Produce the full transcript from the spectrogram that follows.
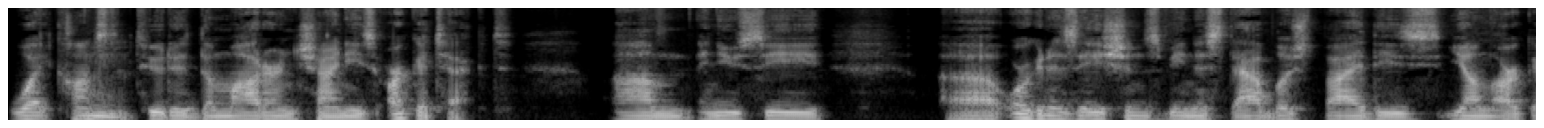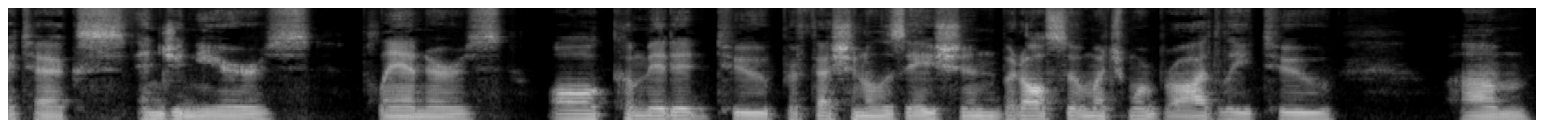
what hmm. constituted mm. the modern Chinese architect, um, and you see uh, organizations being established by these young architects, engineers, planners, all committed to professionalization, but also much more broadly to um,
